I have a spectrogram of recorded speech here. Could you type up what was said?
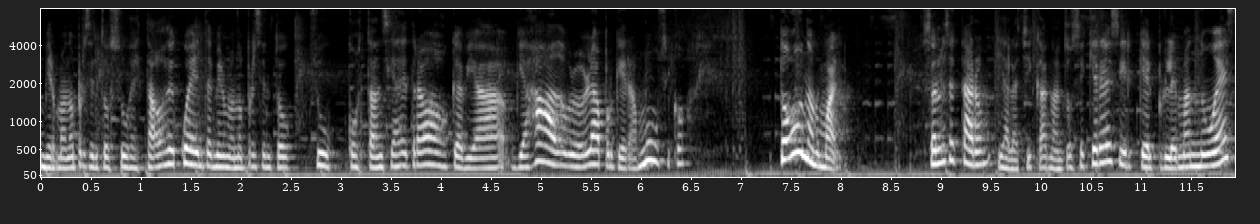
Mi hermano presentó sus estados de cuenta, mi hermano presentó sus constancias de trabajo que había viajado, bla, bla, bla, porque era músico. Todo normal. Se lo aceptaron y a la chica no. Entonces quiere decir que el problema no es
